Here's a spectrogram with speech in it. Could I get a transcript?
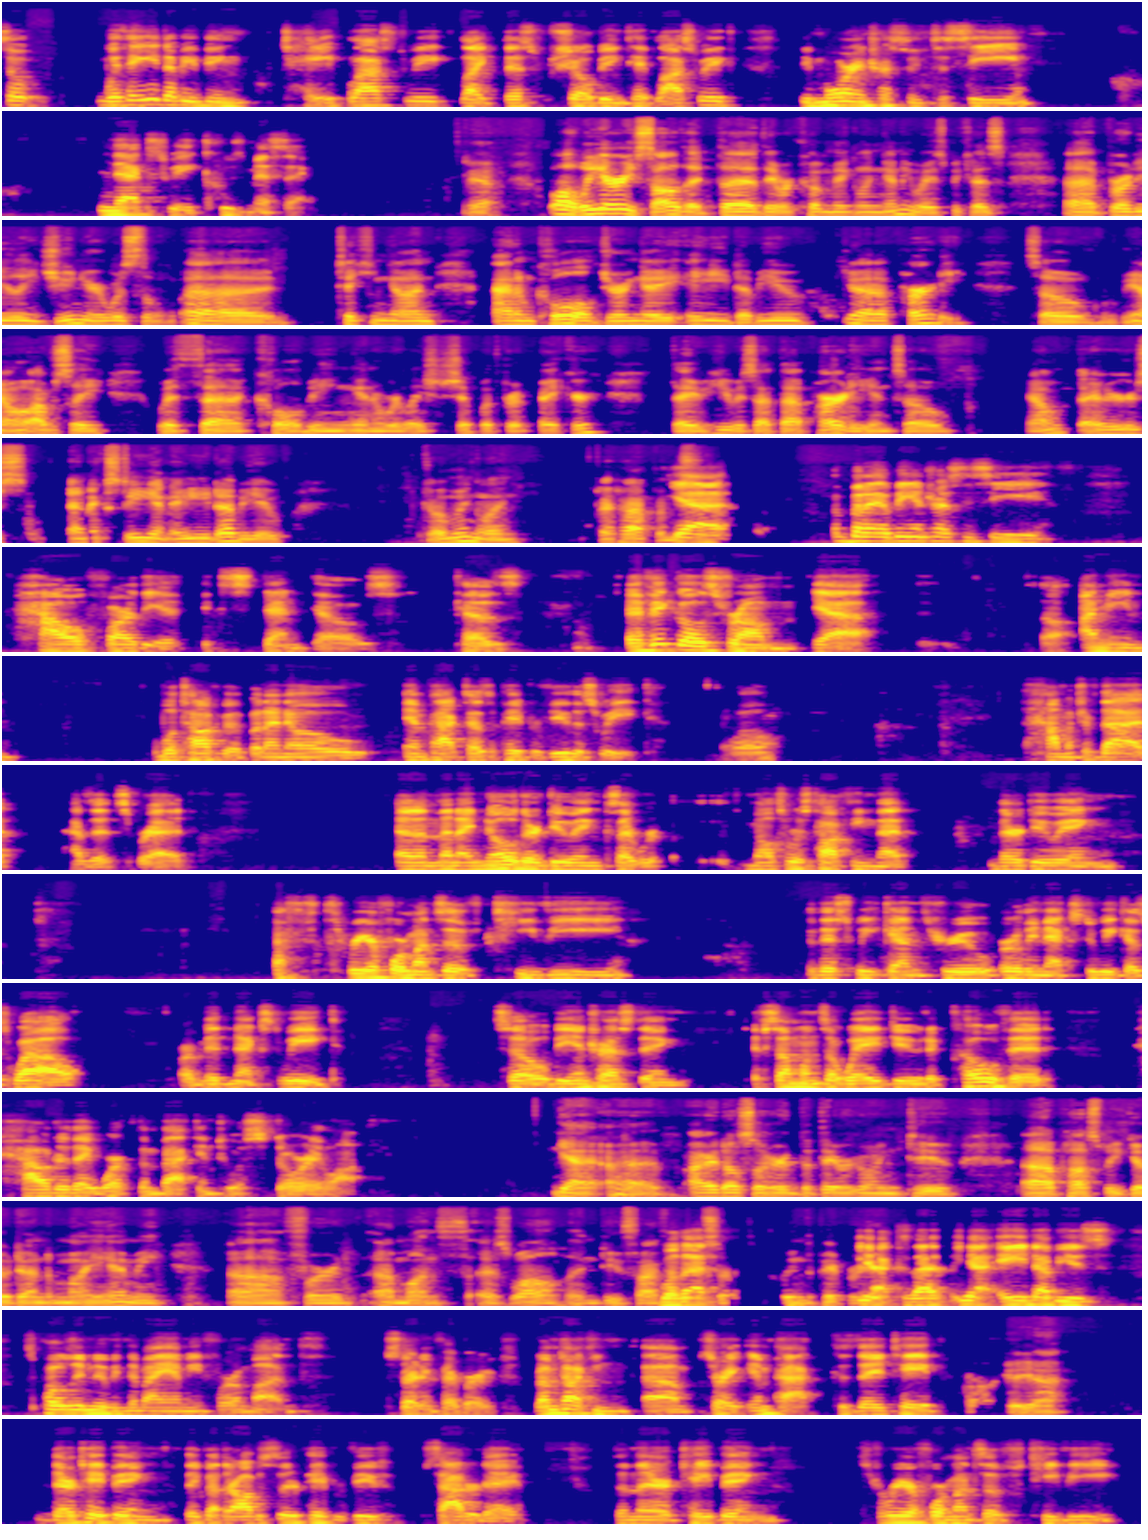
so with AEW being taped last week, like this show being taped last week, be more interesting to see next week who's missing. Yeah. Well, we already saw that the, they were commingling anyways because uh, Brodie Lee Jr. was the uh, taking on Adam Cole during a AEW uh, party. So you know, obviously, with uh, Cole being in a relationship with Britt Baker, they he was at that party, and so you know, there's NXT and AEW commingling. That happens. Yeah, but it'll be interesting to see how far the extent goes because if it goes from yeah uh, i mean we'll talk about it but i know impact has a pay-per-view this week well how much of that has it spread and then i know they're doing because i meltzer was talking that they're doing three or four months of tv this weekend through early next week as well, or mid next week. So it'll be interesting. If someone's away due to COVID, how do they work them back into a storyline? Yeah, uh, I had also heard that they were going to uh, possibly go down to Miami uh, for a month as well and do five well, that's including the paper. Yeah, because that yeah, AEW's supposedly moving to Miami for a month starting February. But I'm talking, um, sorry, Impact because they tape. Okay, yeah. They're taping. They've got their obviously their pay per view Saturday. Then they're taping three or four months of TV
